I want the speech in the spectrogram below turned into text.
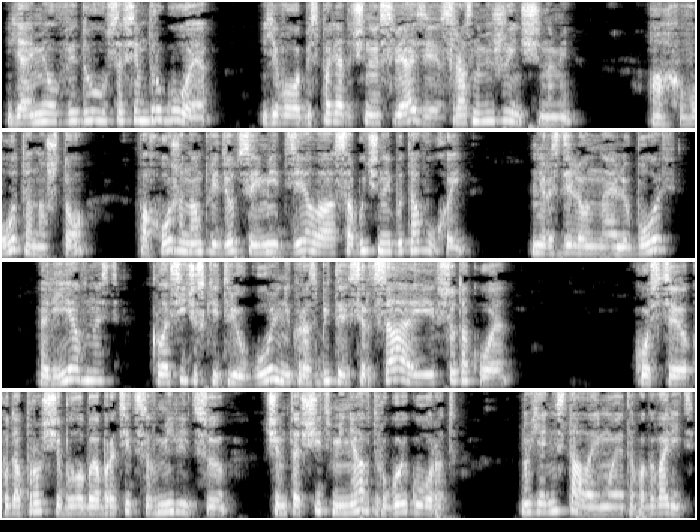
Я имел в виду совсем другое. Его беспорядочные связи с разными женщинами. Ах, вот оно что. Похоже, нам придется иметь дело с обычной бытовухой. Неразделенная любовь, ревность, классический треугольник, разбитые сердца и все такое. Косте куда проще было бы обратиться в милицию, чем тащить меня в другой город. Но я не стала ему этого говорить.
